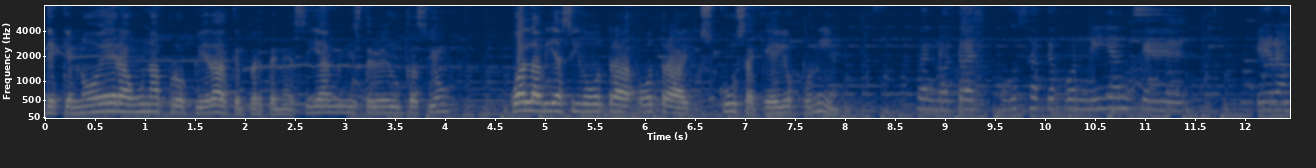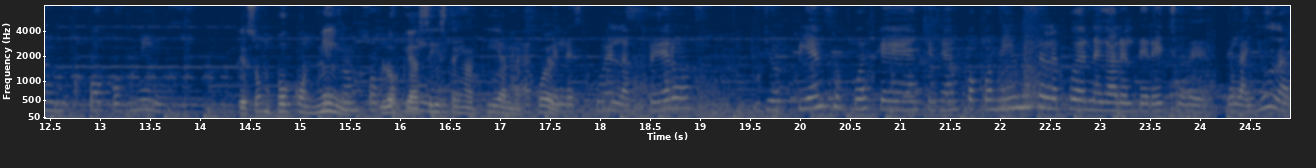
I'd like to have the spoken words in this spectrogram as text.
de que no era una propiedad que pertenecía al Ministerio de Educación, cuál había sido otra, otra excusa que ellos ponían? Bueno, otra excusa que ponían que eran pocos niños que son pocos niños los que asisten aquí a la escuela. la escuela, pero yo pienso pues que aunque sean pocos niños no se les puede negar el derecho de, la ayuda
